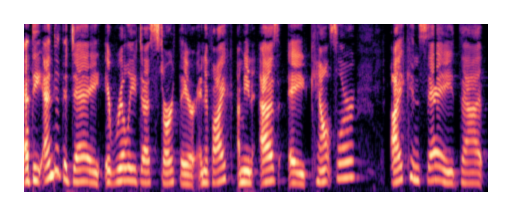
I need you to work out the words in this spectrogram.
at the end of the day, it really does start there. And if I I mean, as a counselor, I can say that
